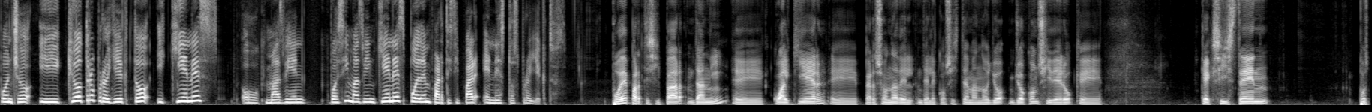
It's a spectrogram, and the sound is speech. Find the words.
Poncho, ¿y qué otro proyecto y quiénes, o más bien, pues sí, más bien, quiénes pueden participar en estos proyectos? puede participar, Dani, eh, cualquier eh, persona del, ecosistema, ¿no? Yo, yo considero que, que existen, pues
